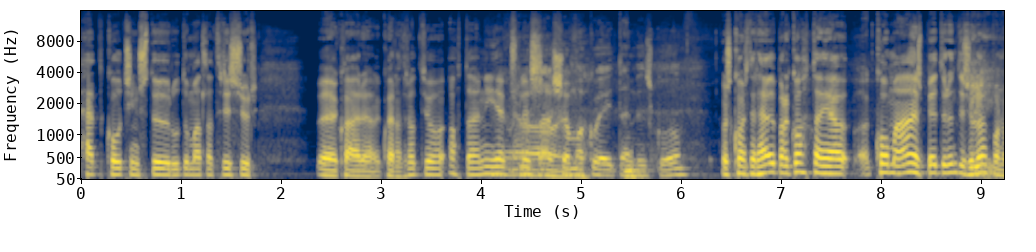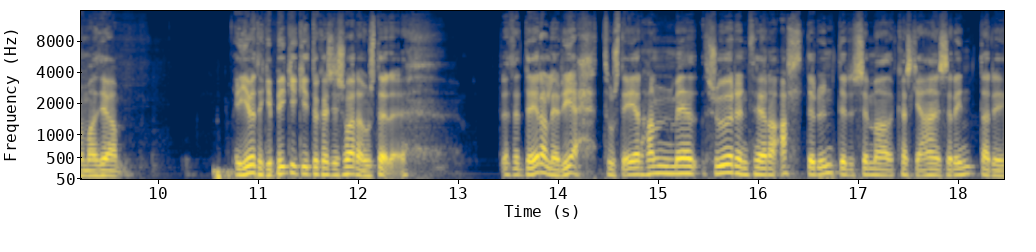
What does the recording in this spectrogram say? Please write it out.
head coaching stöður út um alla trissur uh, hvað er, hvað er hann, 38 eða 9 eitthvað Það er? Sean McVay dæmið sko. Þú veist, hvort þeir hefðu bara gott að að koma aðeins betur undir þessu löpunum að því að ég veit ekki, Biggi getur kannski svarað þú veist, þetta er alveg rétt þú veist, er hann með svörin þegar allt er undir sem að kannski aðeins reyndari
